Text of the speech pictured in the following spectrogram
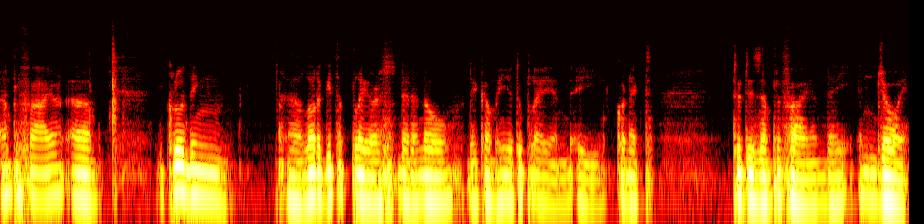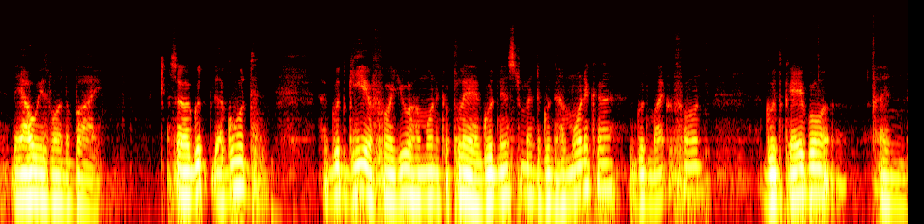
amplifier, um, including a lot of guitar players that I know they come here to play and they connect to this amplifier and they enjoy. They always want to buy. So a good, a good, a good gear for you harmonica player. A good instrument, a good harmonica, a good microphone, a good cable, and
